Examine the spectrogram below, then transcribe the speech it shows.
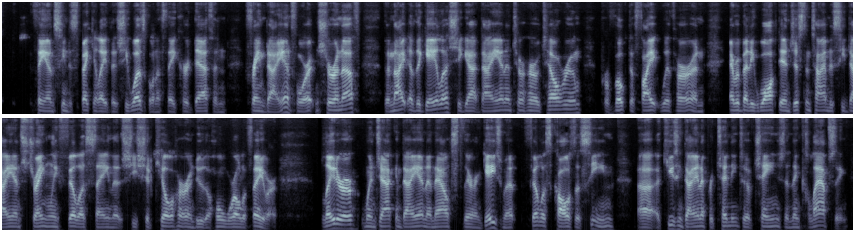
fans seem to speculate that she was going to fake her death and frame Diane for it. And sure enough, the night of the gala, she got Diane into her hotel room, provoked a fight with her, and everybody walked in just in time to see Diane strangling Phyllis, saying that she should kill her and do the whole world a favor. Later, when Jack and Diane announced their engagement, Phyllis calls the scene, uh, accusing Diana pretending to have changed and then collapsing.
